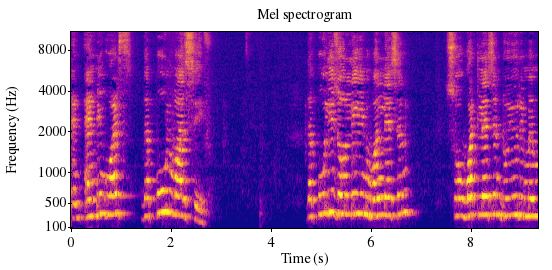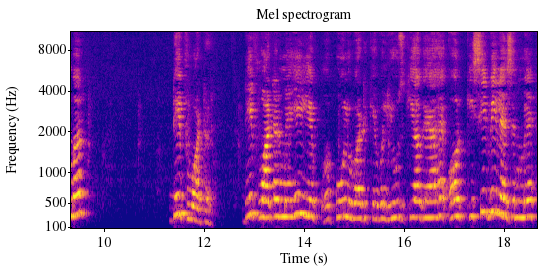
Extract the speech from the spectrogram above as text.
and ending words the pool was safe. The pool is only in one lesson. So what lesson do you remember? Deep water deep water में ही ये पूल वर्ड केवल यूज़ किया गया है और किसी भी लेसन में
